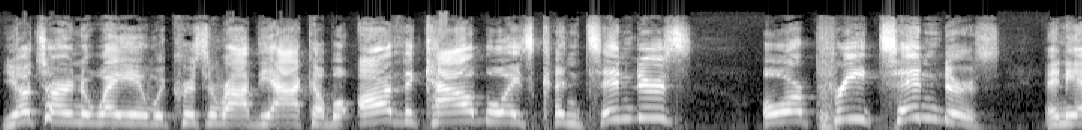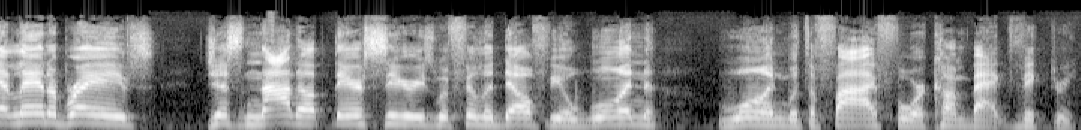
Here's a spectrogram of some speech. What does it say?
Your turn to weigh in with Chris and Rob, the odd couple. Are the Cowboys contenders or pretenders? And the Atlanta Braves just not up their series with Philadelphia 1 1 with a 5 4 comeback victory.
